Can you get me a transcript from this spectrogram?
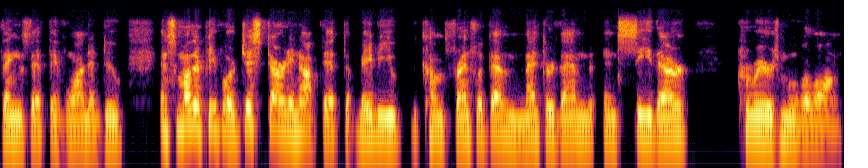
things that they've wanted to do. And some other people are just starting up that maybe you become friends with them, mentor them, and see their careers move along.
